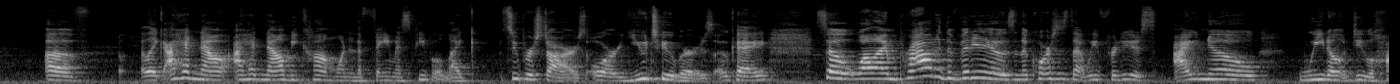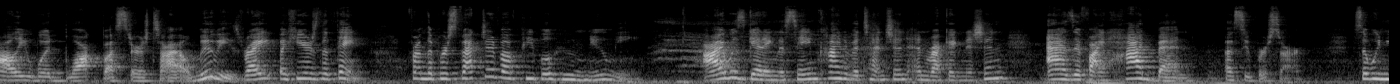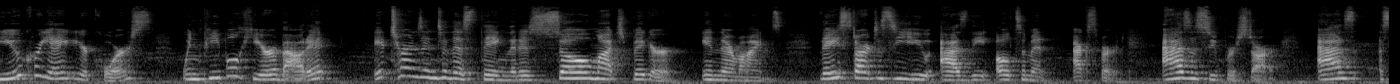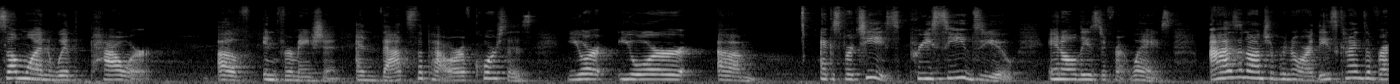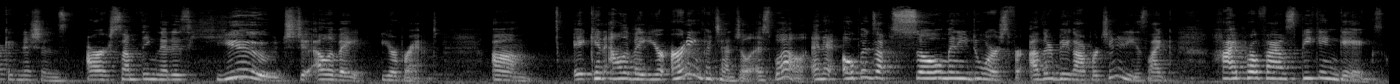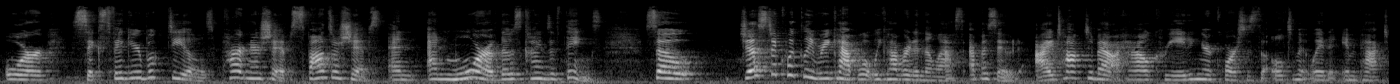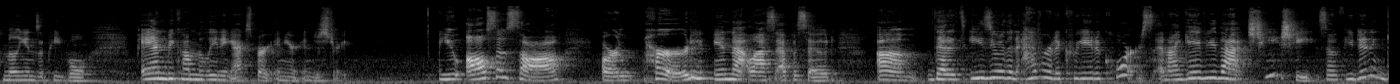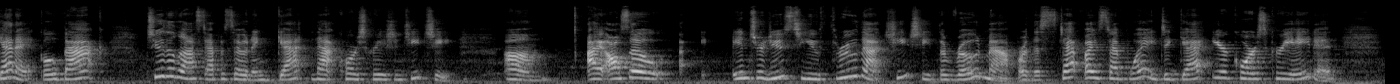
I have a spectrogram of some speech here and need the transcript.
of like I had now I had now become one of the famous people like superstars or YouTubers, okay? So while I'm proud of the videos and the courses that we've produced, I know we don't do Hollywood blockbuster style movies, right? But here's the thing from the perspective of people who knew me, I was getting the same kind of attention and recognition as if I had been a superstar. So when you create your course, when people hear about it, it turns into this thing that is so much bigger in their minds. They start to see you as the ultimate expert, as a superstar, as someone with power of information. And that's the power of courses. Your your um, expertise precedes you in all these different ways. As an entrepreneur, these kinds of recognitions are something that is huge to elevate your brand. Um, it can elevate your earning potential as well. And it opens up so many doors for other big opportunities like high profile speaking gigs or six figure book deals, partnerships, sponsorships, and, and more of those kinds of things. So just to quickly recap what we covered in the last episode, I talked about how creating your course is the ultimate way to impact millions of people and become the leading expert in your industry. You also saw or heard in that last episode um, that it's easier than ever to create a course. And I gave you that cheat sheet. So if you didn't get it, go back to the last episode and get that course creation cheat sheet. Um, I also introduced to you through that cheat sheet the roadmap or the step by step way to get your course created.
